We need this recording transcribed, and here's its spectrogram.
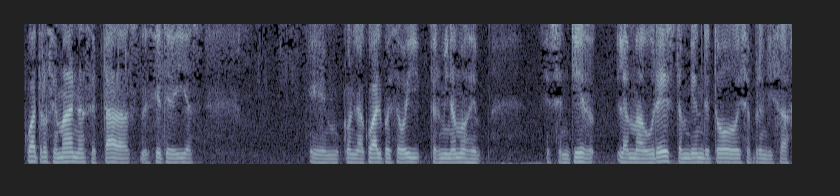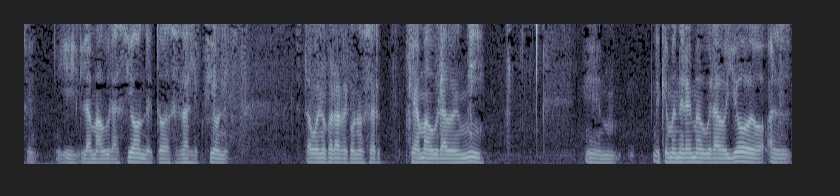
cuatro semanas septadas de siete días, em, con la cual pues hoy terminamos de sentir la madurez también de todo ese aprendizaje y la maduración de todas esas lecciones. Está bueno para reconocer que ha madurado en mí, em, de qué manera he madurado yo al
